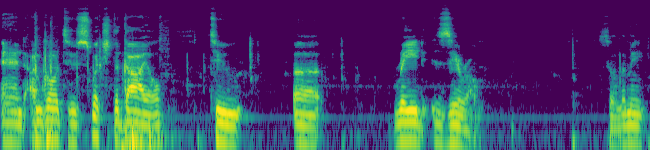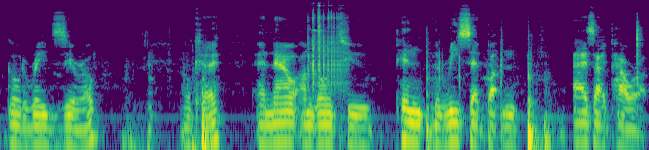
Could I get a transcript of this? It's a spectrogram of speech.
and I'm going to switch the dial to uh, RAID 0. So let me go to RAID 0. Okay, and now I'm going to pin the reset button as I power up.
